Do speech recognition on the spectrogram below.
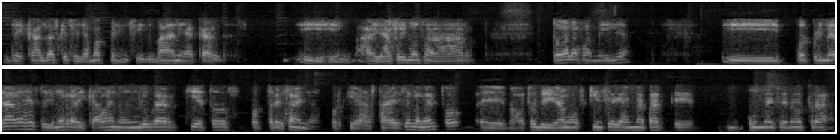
de Caldas que se llama Pensilvania, Caldas. Y allá fuimos a dar toda la familia y por primera vez estuvimos radicados en un lugar quietos por tres años, porque hasta ese momento eh, nosotros vivíamos 15 días en una parte, un mes en otra,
